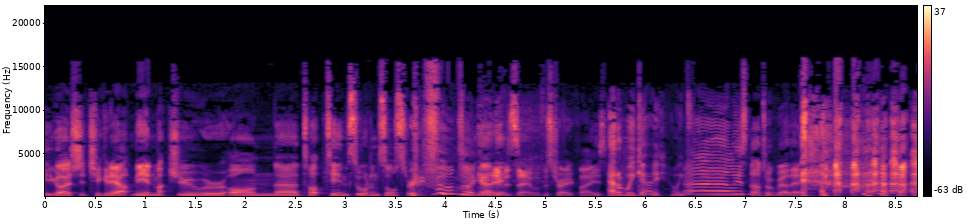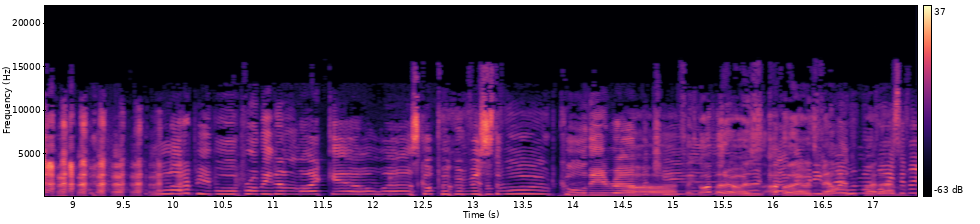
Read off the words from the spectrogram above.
You guys should check it out. Me and Machu were on uh, top 10 sword and sorcery films. I can't even say it with a straight face. How did we go? We, Ah, let's not talk about that. a lot of people probably didn't like how uh, Scott Pilgrim versus the World call their uh, Oh, I Machu. think- I thought it was- I Can't thought it was valid, but, um, if I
